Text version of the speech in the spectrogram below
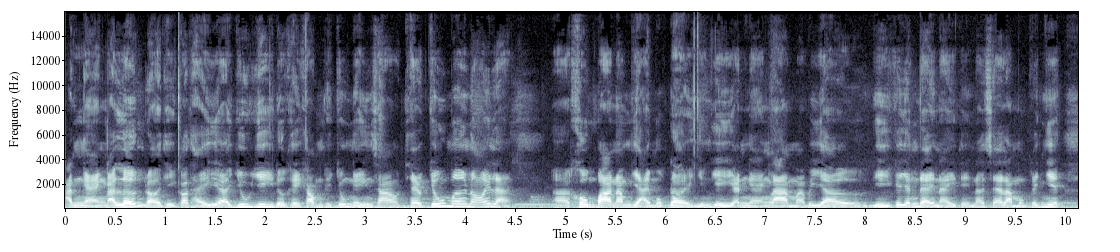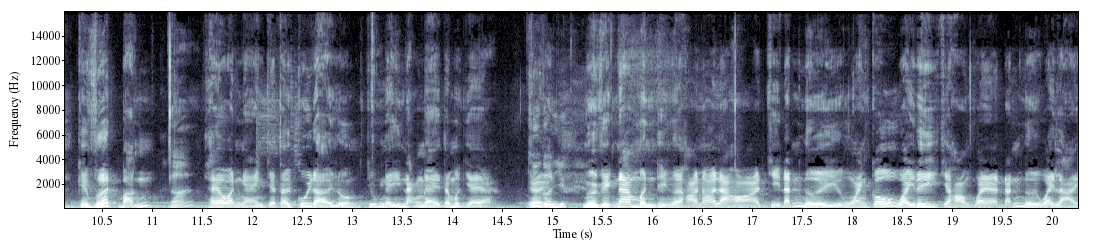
anh Ngạn đã lớn rồi thì có thể à, du di được hay không thì chú nghĩ làm sao? Theo chú mới nói là à, khôn 3 năm dạy một đời những gì anh ngạn làm mà bây giờ vì cái vấn đề này thì nó sẽ là một cái cái vết bẩn đó. theo anh ngạn cho tới cuối đời luôn. Chú nghĩ nặng nề tới mức vậy à? Chứ người, còn gì- người Việt Nam mình thì người họ nói là họ chỉ đánh người ngoan cố quay đi chứ họ không quay đánh người quay lại.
